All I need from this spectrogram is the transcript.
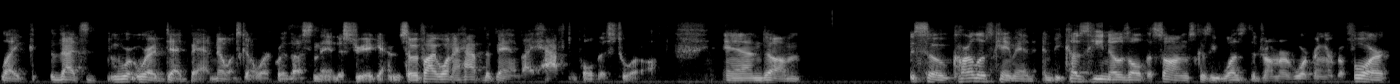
like that's we're, we're a dead band. No one's going to work with us in the industry again. So if i want to have the band i have to pull this tour off. And um so carlos came in and because he knows all the songs because he was the drummer of warbringer before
